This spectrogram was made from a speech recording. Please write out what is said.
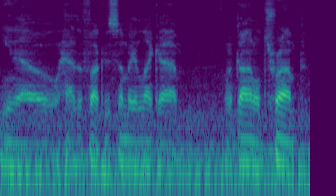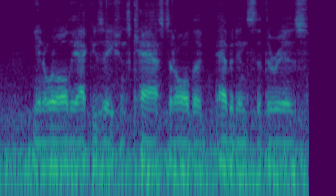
You know, how the fuck is somebody like a, a Donald Trump? You know, with all the accusations cast and all the evidence that there is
